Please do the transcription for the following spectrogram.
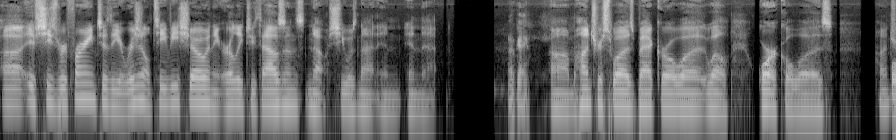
Uh, if she's referring to the original TV show in the early 2000s, no, she was not in in that. Okay. Um, Huntress was, Batgirl was, well, Oracle was, Huntress,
